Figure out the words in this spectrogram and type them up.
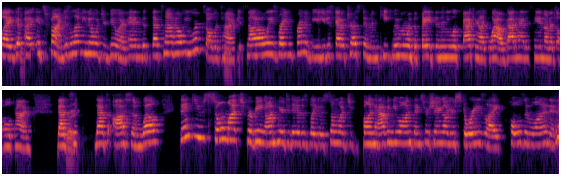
like I, it's fine. Just let me know what you're doing. And that's not how he works all the time. It's not always right in front of you. You just got to trust him and keep moving with the faith. And then you look back and you're like, wow, God had his hand on it the whole time. That's right. that's awesome. Well, Thank you so much for being on here today with us, Blake. It was so much fun having you on. Thanks for sharing all your stories, like holes in one, and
